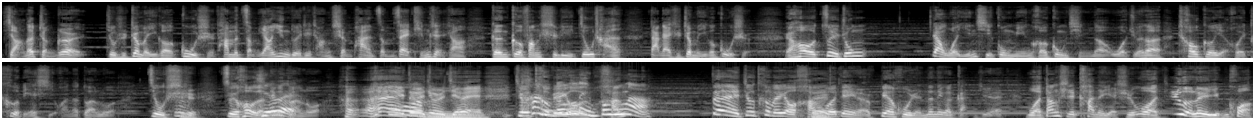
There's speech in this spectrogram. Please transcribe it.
讲的整个就是这么一个故事，他们怎么样应对这场审判，怎么在庭审上跟各方势力纠缠，大概是这么一个故事。然后最终让我引起共鸣和共情的，我觉得超哥也会特别喜欢的段落。就是最后的那个段落，哎，对，就是结尾，就看特别有。对，就特别有韩国电影辩护人的那个感觉。我当时看的也是，哇，热泪盈眶。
